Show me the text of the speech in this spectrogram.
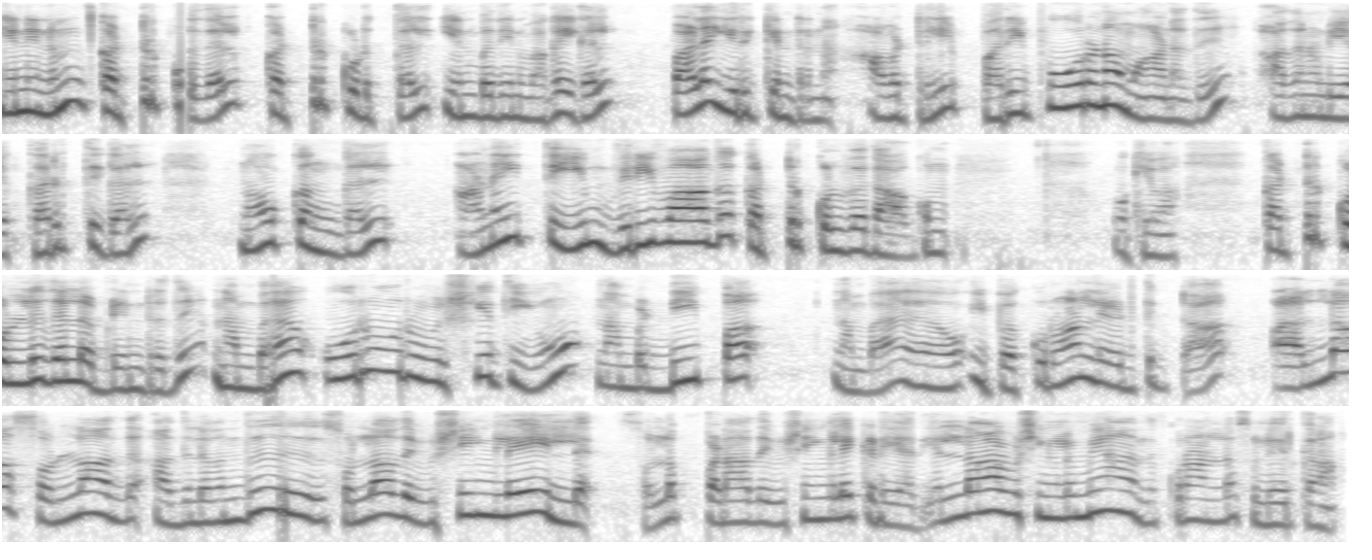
எனினும் கற்றுக்கொடுதல் கற்றுக் கொடுத்தல் என்பதின் வகைகள் பல இருக்கின்றன. அவற்றில் பரிபூரணமானது அதனுடைய கருத்துகள் நோக்கங்கள் அனைத்தையும் விரிவாக கற்றுக்கொள்வதாகும். ஓகேவா? கற்றுக்கொள்ளுதல் அப்படின்றது நம்ம ஒரு ஒரு விஷயத்தையும் நம்ம டீப்பாக நம்ம இப்போ குரானில் எடுத்துக்கிட்டால் அல்லாஹ் சொல்லாத அதில் வந்து சொல்லாத விஷயங்களே இல்லை. சொல்லப்படாத விஷயங்களே கிடையாது. எல்லா விஷயங்களுமே அந்த குரானில் சொல்லியிருக்கிறான்.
